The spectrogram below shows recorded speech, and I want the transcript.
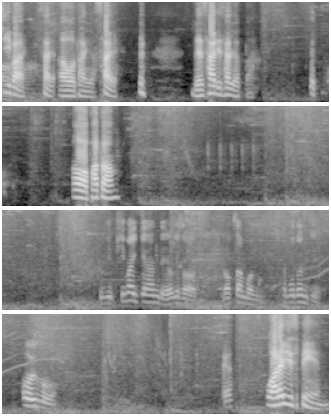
씨발 아. 살 아우 다행이다 살 내 살이 살렸다 어 바텀 여기 피가 있긴 한데, 여기서 럭스 한번 해보던지. 어이구. 와레비 스핀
